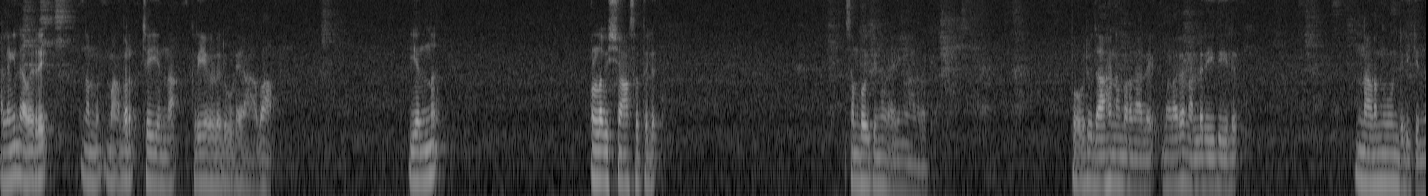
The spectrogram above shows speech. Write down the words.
അല്ലെങ്കിൽ അവർ നമ്മ അവർ ചെയ്യുന്ന ക്രിയകളിലൂടെ ആവാം. എന്ന് ഉള്ള വിശ്വാസത്തിൽ സംഭവിക്കുന്ന കാര്യങ്ങളാണ് അതൊക്കെ. ഇപ്പോൾ ഒരു ഉദാഹരണം പറഞ്ഞാൽ വളരെ നല്ല രീതിയിൽ നടന്നുകൊണ്ടിരിക്കുന്ന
